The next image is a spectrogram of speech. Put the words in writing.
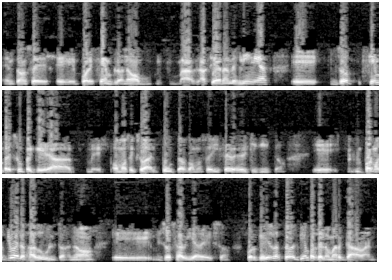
Entonces, eh, por ejemplo, ¿no? Hacia grandes líneas, eh, yo siempre supe que era eh, homosexual, puto, como se dice, desde chiquito. Eh, por motivo de los adultos, ¿no? Eh, yo sabía de eso. Porque ellos todo el tiempo te lo marcaban.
